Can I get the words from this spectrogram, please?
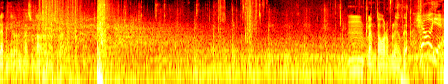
Jelek gitu loh, nggak suka, nggak suka. Hmm, climb tower boleh juga. Hell yeah!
